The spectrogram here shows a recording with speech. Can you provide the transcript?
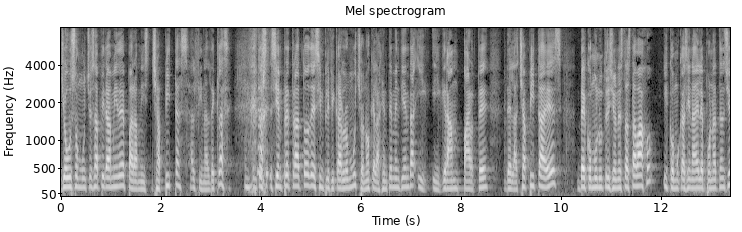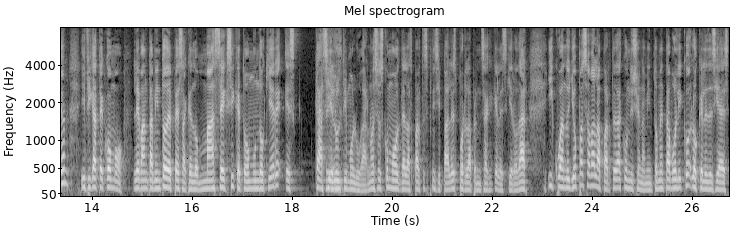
yo uso mucho esa pirámide para mis chapitas al final de clase. Entonces, siempre trato de simplificarlo mucho, ¿no? Que la gente me entienda y, y gran parte de la chapita es, ve cómo nutrición está hasta abajo y cómo casi nadie le pone atención. Y fíjate cómo levantamiento de pesa, que es lo más sexy que todo el mundo quiere, es casi Sí. el último lugar, ¿no? Eso es como de las partes principales por el aprendizaje que les quiero dar. Y cuando yo pasaba a la parte de acondicionamiento metabólico, lo que les decía es,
